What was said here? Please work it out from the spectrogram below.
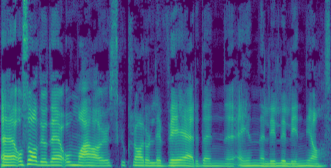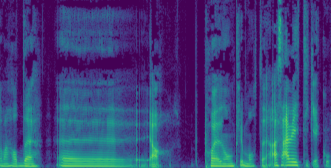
Eh, og så var det jo det om jeg skulle klare å levere den ene lille linja som jeg hadde. Eh, ja, på en ordentlig måte. Altså, jeg vet ikke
